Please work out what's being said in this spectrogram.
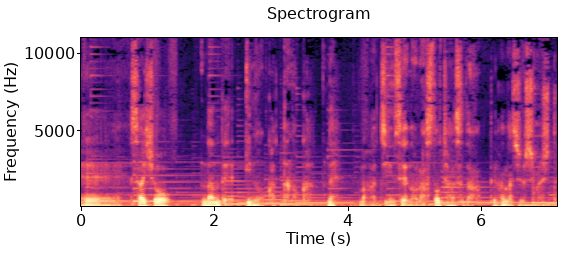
えー、最初なんで犬を飼ったのかね。まあ人生のラストチャンスだっていう話をしました。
